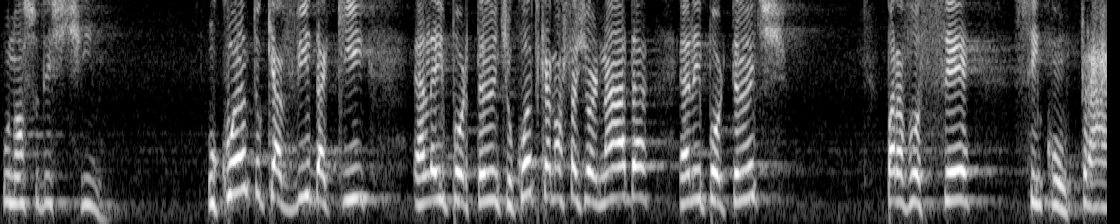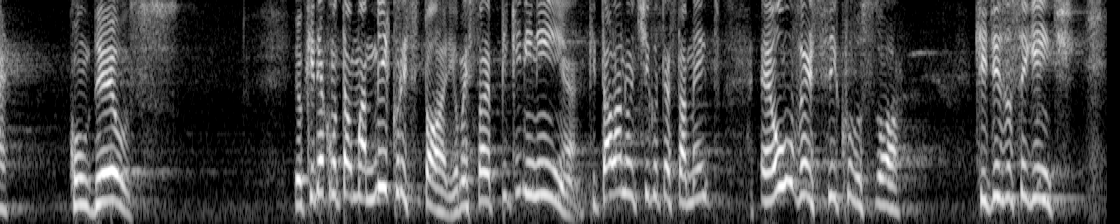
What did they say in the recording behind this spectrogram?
o nosso destino. O quanto que a vida aqui ela é importante, o quanto que a nossa jornada é importante para você se encontrar com Deus. Eu queria contar uma micro história, uma história pequenininha, que está lá no Antigo Testamento, é um versículo só, que diz o seguinte:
